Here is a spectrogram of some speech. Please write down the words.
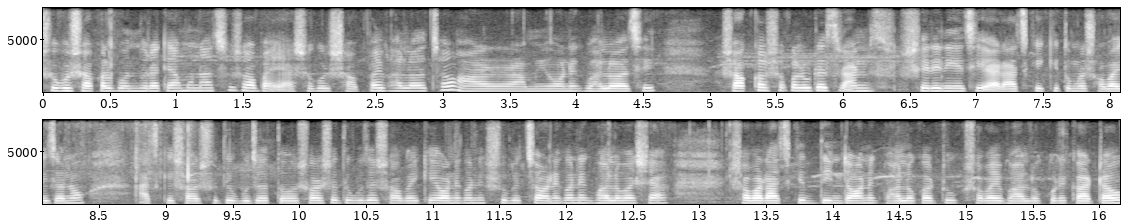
শুভ সকাল বন্ধুরা, কেমন আছো সবাই? আশা করি সবাই ভালো আছো আর আমিও অনেক ভালো আছি। সকাল সকাল উঠে স্নান সেরে নিয়েছি আর আজকে কি তোমরা সবাই জানো? আজকে সরস্বতী পুজো। তো সরস্বতী পুজো সবাইকে অনেক অনেক শুভেচ্ছা, অনেক অনেক ভালোবাসা। সবার আজকের দিনটা অনেক ভালো কাটুক, সবাই ভালো করে কাটাও।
